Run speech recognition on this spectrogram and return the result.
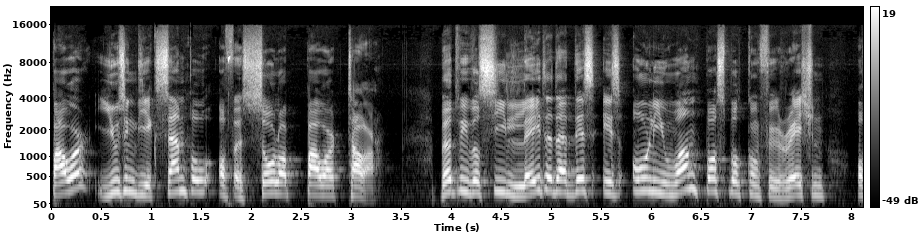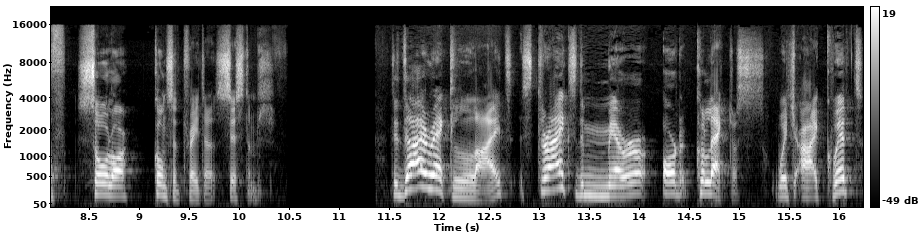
power using the example of a solar power tower. But we will see later that this is only one possible configuration of solar concentrator systems. The direct light strikes the mirror or the collectors, which are equipped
